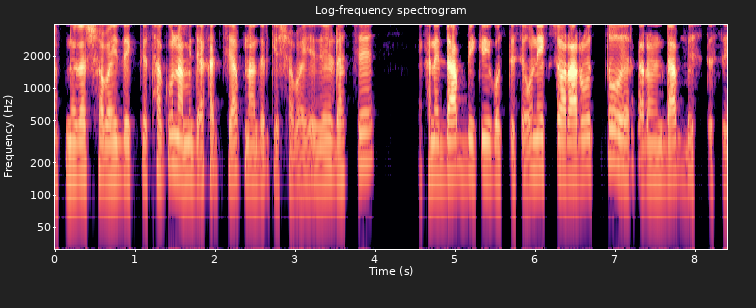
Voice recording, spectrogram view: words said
আপনারা সবাই দেখতে থাকুন, আমি দেখাচ্ছি আপনাদেরকে সবাই। এটা হচ্ছে, এখানে ডাব বিক্রি করতেছে। অনেক চড়া রোদ তো, এর কারণে ডাব বেচতেছে।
